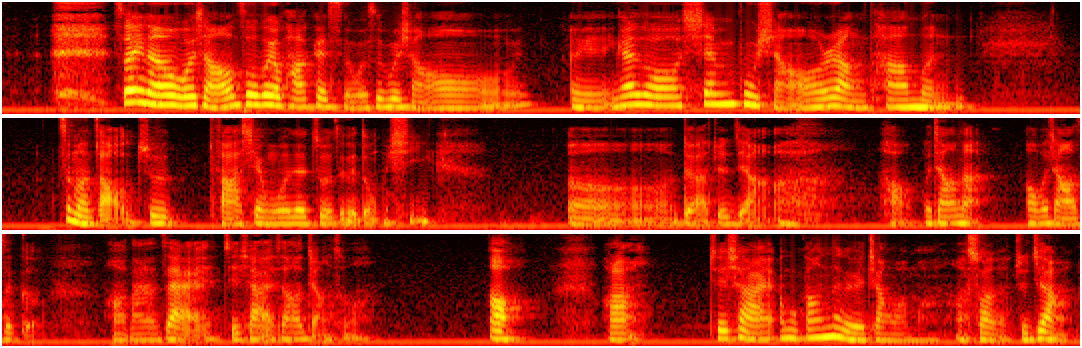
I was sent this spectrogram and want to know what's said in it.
所以呢，我想要做这个 podcast，我是不想要，呃，应该说先不想要让他们这么早就发现我在做这个东西。呃，对啊，就这样啊。好，我讲到哪？哦，我讲到这个，好，那再接下来是要讲什么？哦，好了，接下来，我刚刚那个也讲完吗？啊，算了，就这样。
